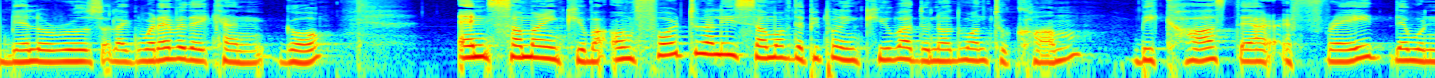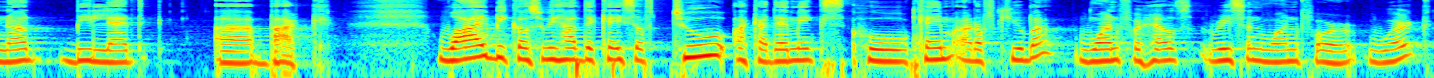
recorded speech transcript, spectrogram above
Belarus, like whatever they can go. And some are in Cuba. Unfortunately, some of the people in Cuba do not want to come because they are afraid they will not be let uh, back. Why? Because we have the case of two academics who came out of Cuba, one for health reason, one for work.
